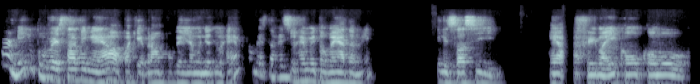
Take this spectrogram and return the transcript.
Por mim, para o Verstappen ganhar, para quebrar um pouco a hegemonia do Hamilton, mas também se o Hamilton ganhar também, ele só se reafirma aí com, como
